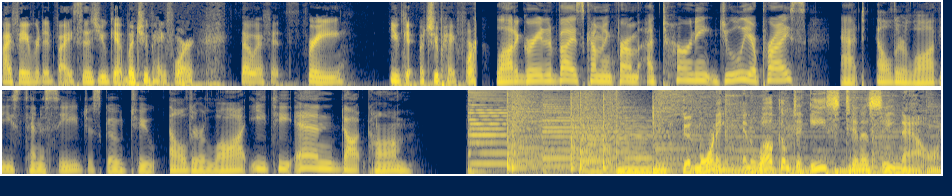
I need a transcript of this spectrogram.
My favorite advice is you get what you pay for. So if it's free, you get what you pay for. A lot of great advice coming from attorney Julia Price at Elder Law of East Tennessee. Just go to elderlawetn.com. Good morning and welcome to East Tennessee Now.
